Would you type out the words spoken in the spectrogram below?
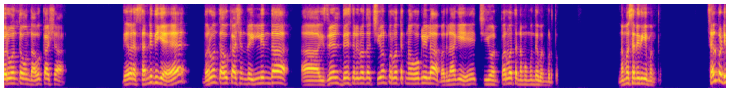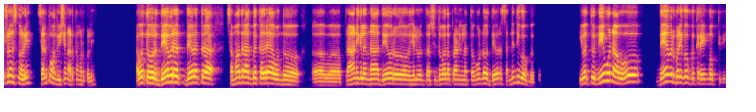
ಬರುವಂತ ಒಂದು ಅವಕಾಶ, ದೇವರ ಸನ್ನಿಧಿಗೆ ಬರುವಂತ ಅವಕಾಶ ಅಂದ್ರೆ ಇಲ್ಲಿಂದ, ಆ ಇಸ್ರೇಲ್ ದೇಶದಲ್ಲಿರುವಂತ ಚಿಯೋನ್ ಪರ್ವತಕ್ಕೆ ನಾವು ಹೋಗ್ಲಿಲ್ಲ, ಬದಲಾಗಿ ಚಿಯೋನ್ ಪರ್ವತ ನಮ್ಮ ಮುಂದೆ ಬಂದ್ಬಿಡ್ತು. ನಮ್ಮ ಸನ್ನಿಧಿಗೆ ಬಂತು. ಸ್ವಲ್ಪ ಡಿಫ್ರೆನ್ಸ್ ನೋಡಿ, ಸ್ವಲ್ಪ ಒಂದು ವಿಷಯನ ಅರ್ಥ ಮಾಡ್ಕೊಳ್ಳಿ. ಅವತ್ತು ಅವರು ದೇವರ ದೇವರ ಹತ್ರ ಸಮಾಧಾನ ಆಗ್ಬೇಕಾದ್ರೆ ಒಂದು ಪ್ರಾಣಿಗಳನ್ನ ದೇವರು ಹೇಳುವಂತ ಶುದ್ಧವಾದ ಪ್ರಾಣಿಗಳನ್ನ ತಗೊಂಡು ದೇವರ ಸನ್ನಿಧಿಗೆ ಹೋಗ್ಬೇಕು. ಇವತ್ತು ನೀವು, ನಾವು ದೇವರ ಬಳಿಗೆ ಹೋಗ್ಬೇಕಾದ್ರೆ ಹೆಂಗ್ ಹೋಗ್ತೀವಿ?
